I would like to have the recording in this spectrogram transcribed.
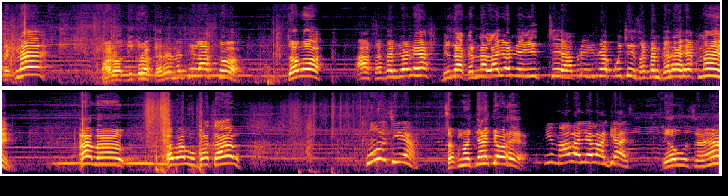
સગના મારો દીકરો ઘરે નથી લાગતો. જવો. આ સગન જો ને બીજા ઘરના લાવ્યો ને ઈ જ છે. આપણે એને પૂછી સગન ઘરે હે કે નહીં? આ બાવ. આ બાવ ઊભા થાવ. હું છે સગનો ક્યાં ગયો હે? એ માવા લેવા ગયા એવું છે હે?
